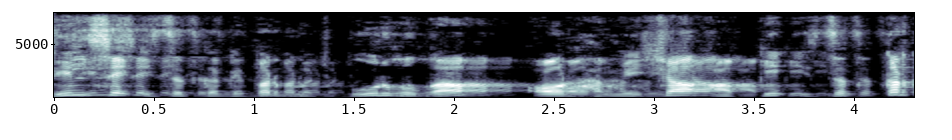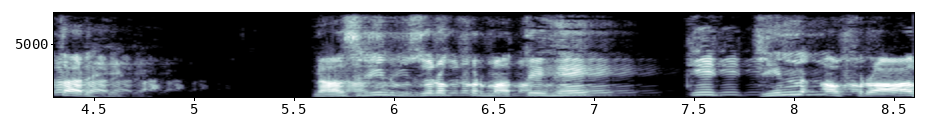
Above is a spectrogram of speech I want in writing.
دل سے عزت کرنے پر مجبور ہوگا اور ہمیشہ آپ کی عزت کرتا رہے گا۔ ناظرین، بزرگ فرماتے ہیں کہ جن افراد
